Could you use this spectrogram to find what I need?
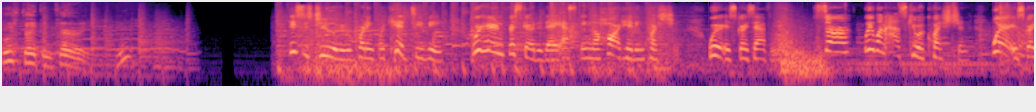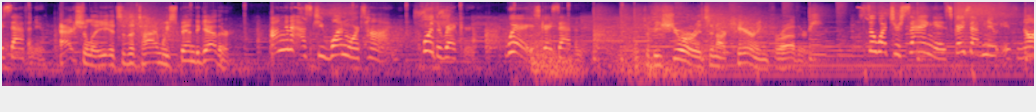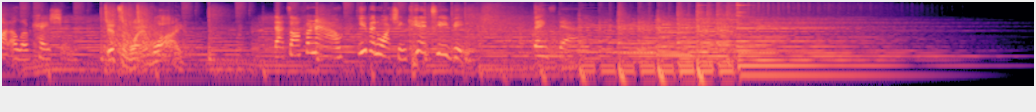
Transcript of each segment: Who's taking care of you? Hmm? This is Julie reporting for Kid TV. We're here in Frisco today asking a hard-hitting question. Where is Grace Avenue? Sir, we want to ask you a question. Where is Grace Avenue? Actually, it's in the time we spend together. I'm going to ask you one more time. For the record, where is Grace Avenue? To be sure, it's in our caring for others. So what you're saying is Grace Avenue is not a location. It's a way of life. That's all for now. You've been watching Kid TV. Thanks, Dad.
